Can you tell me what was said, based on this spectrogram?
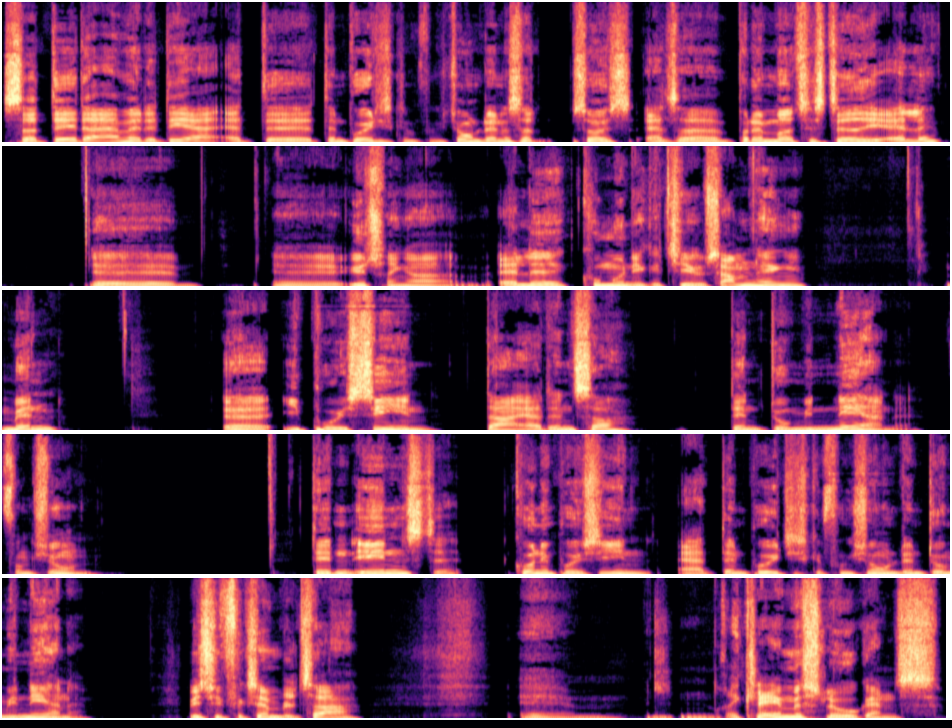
Så det, der er med det, det er, at øh, den poetiske funktion, den er så, så altså, på den måde til stede i alle øh, øh, ytringer, alle kommunikative sammenhænge. Men øh, i poesien, der er den så den dominerende funktion. Det er den eneste, kun i poesien er den poetiske funktion den dominerende. Hvis vi for eksempel tager øh, reklameslogans,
